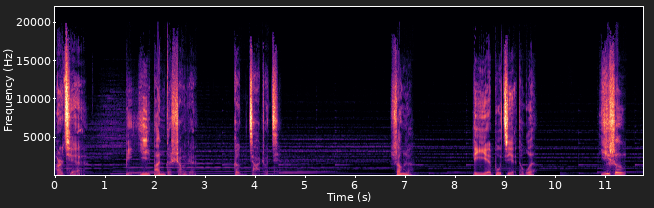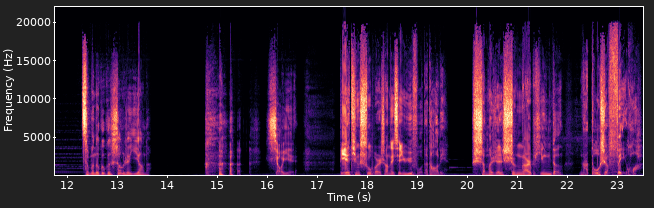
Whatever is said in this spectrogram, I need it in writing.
而且比一般的商人更加赚钱。”商人？李野不解地问：“医生怎么能够跟商人一样呢？”哈哈，小野，别听书本上那些迂腐的道理，什么人生而平等，那都是废话。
